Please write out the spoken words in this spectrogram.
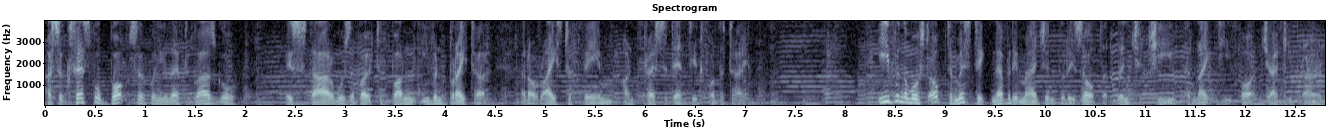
A successful boxer when he left Glasgow, his star was about to burn even brighter and a rise to fame unprecedented for the time. Even the most optimistic never imagined the result that Lynch achieved the night he fought Jackie Brown.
